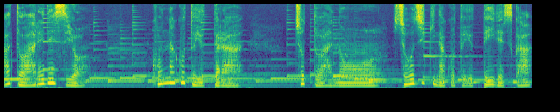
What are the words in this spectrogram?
あとあれですよ。こんなこと言ったらちょっとあのー、正直なこと言っていいですか？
